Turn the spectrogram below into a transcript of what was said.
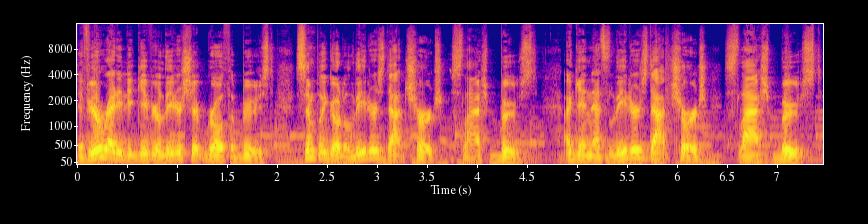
If you're ready to give your leadership growth a boost, simply go to leaders.church/boost. Again, that's leaders.church/boost.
